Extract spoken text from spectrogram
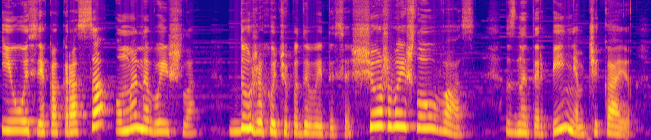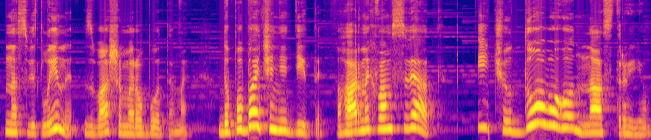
І ось яка краса у мене вийшла. Дуже хочу подивитися, що ж вийшло у вас. З нетерпінням чекаю на світлини з вашими роботами. До побачення, діти! Гарних вам свят і чудового настрою!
